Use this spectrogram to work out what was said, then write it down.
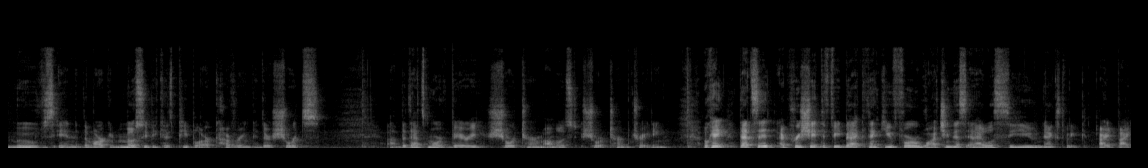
moves in the market, mostly because people are covering their shorts. Uh, but that's more very short term, almost short term trading. Okay, that's it. I appreciate the feedback. Thank you for watching this, and I will see you next week. All right, bye.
